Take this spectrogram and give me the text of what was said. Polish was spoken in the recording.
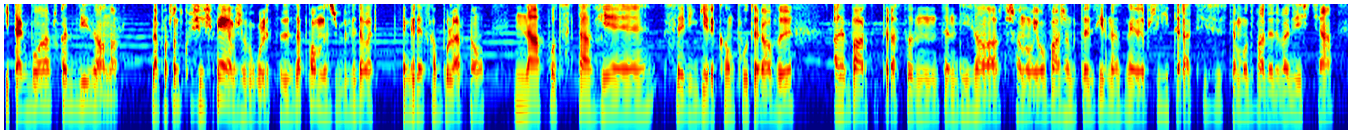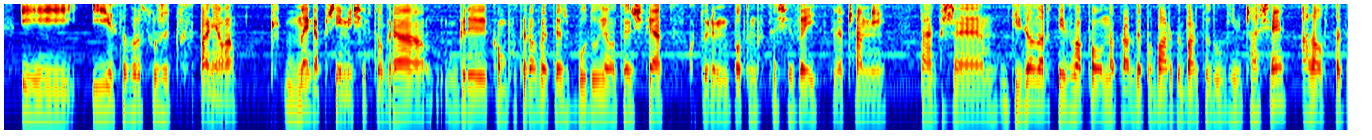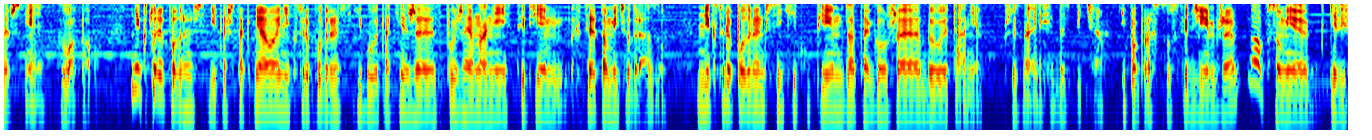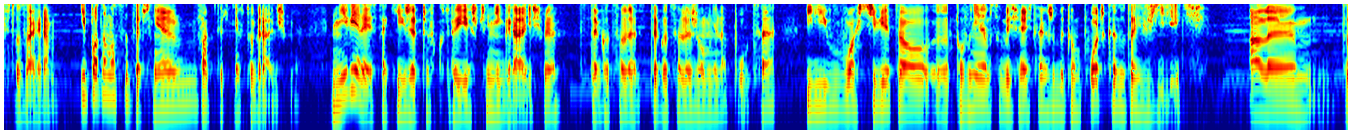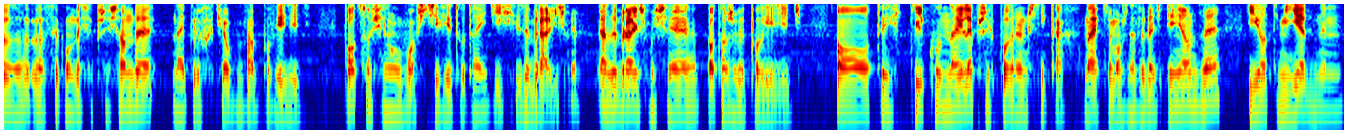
I tak było na przykład Dishonored. Na początku się śmiałem, że w ogóle co za pomysł, żeby wydawać grę fabularną na podstawie serii gier komputerowych, ale bardzo teraz ten, ten Dishonored szanuję. Uważam, że to jest jedna z najlepszych iteracji systemu 2D20 i, i jest to po prostu rzecz wspaniała mega przyjemnie się w to gra. Gry komputerowe też budują ten świat, w którym potem chce się wejść z graczami. Także Dishonored mnie złapał naprawdę po bardzo, bardzo długim czasie, ale ostatecznie złapał. Niektóre podręczniki też tak miały, niektóre podręczniki były takie, że spojrzałem na nie i stwierdziłem, chcę to mieć od razu. Niektóre podręczniki kupiłem dlatego, że były tanie, przyznaję się bez bicia. I po prostu stwierdziłem, że no w sumie kiedyś w to zagram. I potem ostatecznie faktycznie w to graliśmy. Niewiele jest takich rzeczy, w które jeszcze nie graliśmy, z tego co, le- z tego, co leży u mnie na półce. I właściwie to y, powinienem sobie siąść tak, żeby tą półeczkę tutaj widzieć. Ale to za, za sekundę się przesiądę. Najpierw chciałbym wam powiedzieć, po co się właściwie tutaj dziś zebraliśmy. A zebraliśmy się po to, żeby powiedzieć o tych kilku najlepszych podręcznikach, na jakie można wydać pieniądze i o tym jednym,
